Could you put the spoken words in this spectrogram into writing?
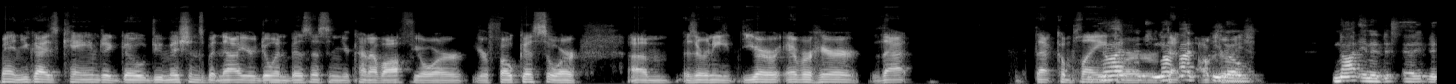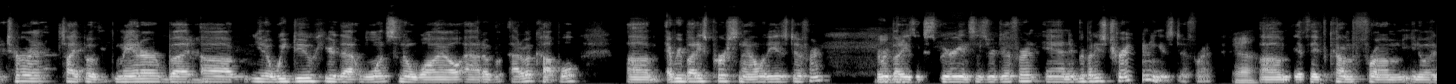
man, you guys came to go do missions, but now you're doing business and you're kind of off your your focus? Or um, is there any? You ever hear that that complaint not, or not, that observation? You know, not in a, a, deterrent type of manner, but mm-hmm. um, you know we do hear that once in a while out of out of a couple. Um, everybody's personality is different. Everybody's experiences are different, and everybody's training is different. Yeah. Um, if they've come from you know a,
